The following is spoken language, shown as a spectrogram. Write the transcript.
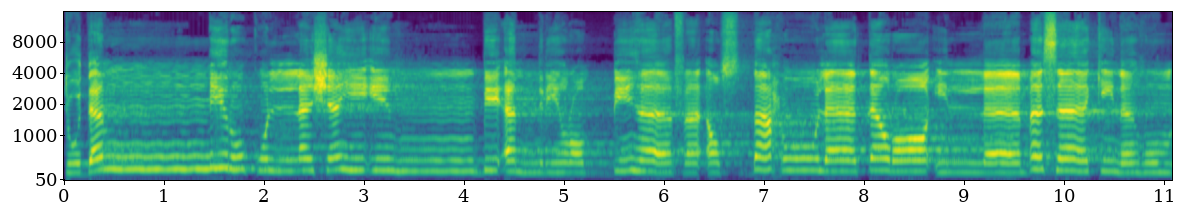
تدمر كل شيء بأمر ربها فأصبحوا لا ترى إلا مساكنهم.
